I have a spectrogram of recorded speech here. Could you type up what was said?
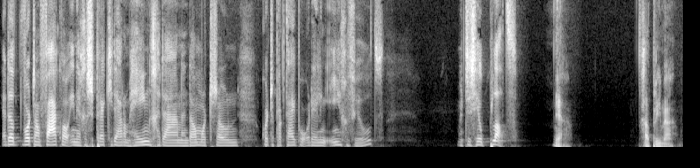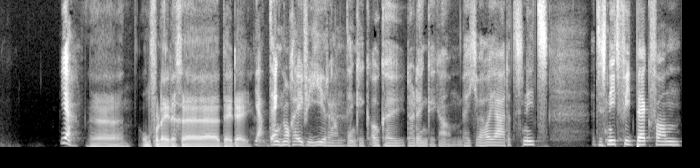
Ja, dat wordt dan vaak wel in een gesprekje daaromheen gedaan. En dan wordt zo'n korte praktijkbeoordeling ingevuld. Maar het is heel plat. Ja, gaat prima. Ja, Eh, onvolledige eh, DD. ja, denk nog even hieraan. Denk ik, oké, daar denk ik aan. Weet je wel, ja, dat is niet... Het is niet feedback van...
